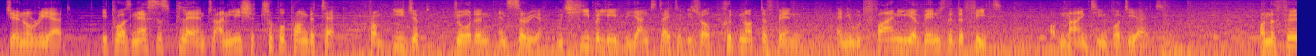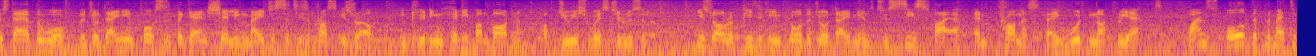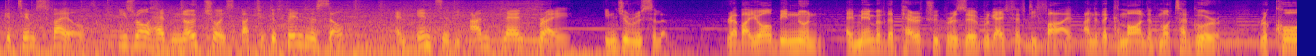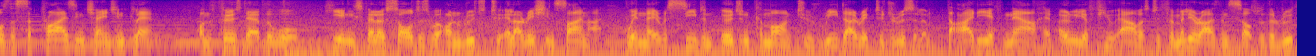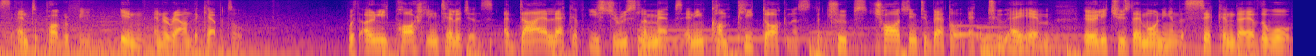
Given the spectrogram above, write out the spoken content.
General Riyad. It was Nasser's plan to unleash a triple-pronged attack from Egypt, Jordan and Syria, which he believed the young state of Israel could not defend, and he would finally avenge the defeat of 1948. On the first day of the war, the Jordanian forces began shelling major cities across Israel, including heavy bombardment of Jewish West Jerusalem. Israel repeatedly implored the Jordanians to cease fire and promised they would not react. Once all diplomatic attempts failed, Israel had no choice but to defend herself and enter the unplanned fray in Jerusalem. Rabbi Yoel bin Nun, a member of the Paratrooper Reserve Brigade 55 under the command of Motta Gur, recalls the surprising change in plan. On the first day of the war, he and his fellow soldiers were en route to El Arish in Sinai when they received an urgent command to redirect to Jerusalem. The IDF now had only a few hours to familiarize themselves with the routes and topography in and around the capital. With only partial intelligence, a dire lack of East Jerusalem maps, and in complete darkness, the troops charged into battle at 2 a.m. early Tuesday morning in the second day of the war.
